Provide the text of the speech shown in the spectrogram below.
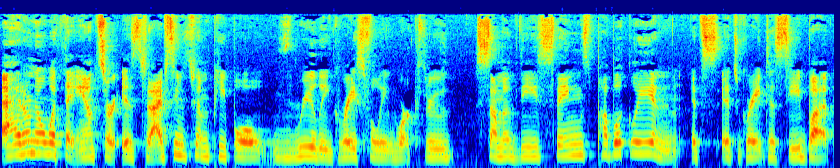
i don't know what the answer is to that. I've seen some people really gracefully work through some of these things publicly and it's it's great to see but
